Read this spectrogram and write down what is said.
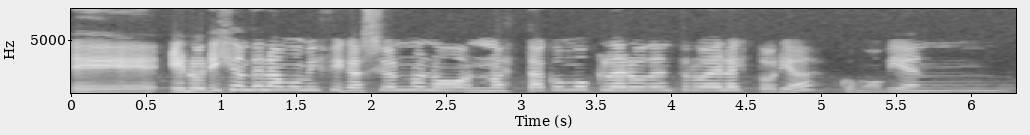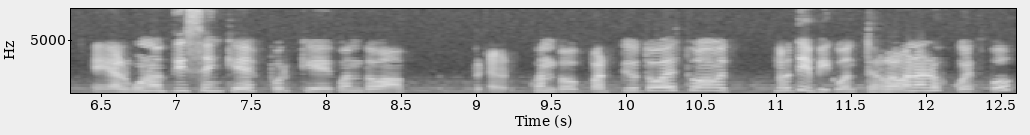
Eh, el origen de la momificación no, no, no está como claro dentro de la historia, como bien eh, algunos dicen que es porque cuando, a- cuando partió todo esto, lo típico, enterraban a los cuerpos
